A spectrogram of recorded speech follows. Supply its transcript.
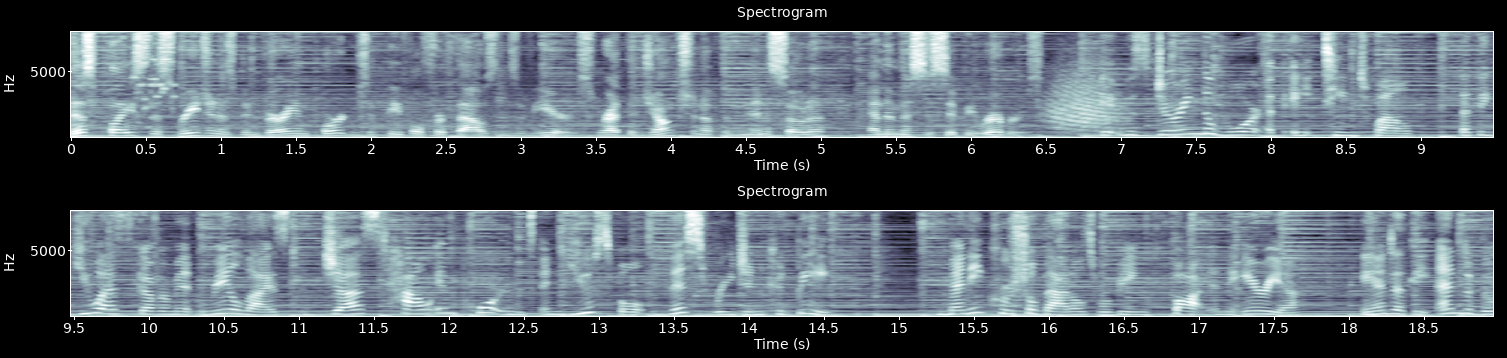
This place, this region has been very important to people for thousands of years. We're at the junction of the Minnesota and the Mississippi rivers. It was during the War of 1812 that the U.S. government realized just how important and useful this region could be. Many crucial battles were being fought in the area, and at the end of the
